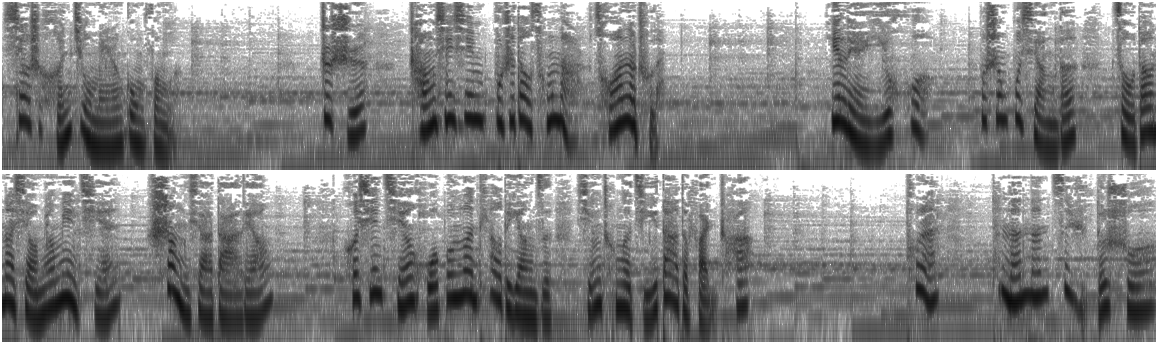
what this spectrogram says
像是很久没人供奉了。这时，常欣欣不知道从哪儿窜了出来，一脸疑惑，不声不响的。走到那小庙面前，上下打量，和先前活蹦乱跳的样子形成了极大的反差。突然，他喃喃自语的说：“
